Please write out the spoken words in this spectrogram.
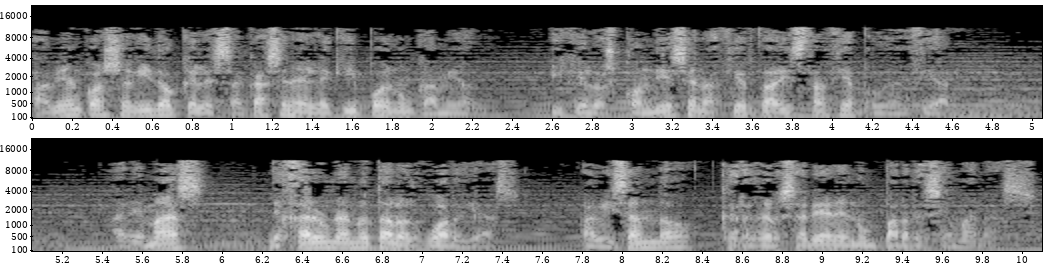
habían conseguido que les sacasen el equipo en un camión y que lo escondiesen a cierta distancia prudencial. Además, dejaron una nota a los guardias, avisando que regresarían en un par de semanas.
